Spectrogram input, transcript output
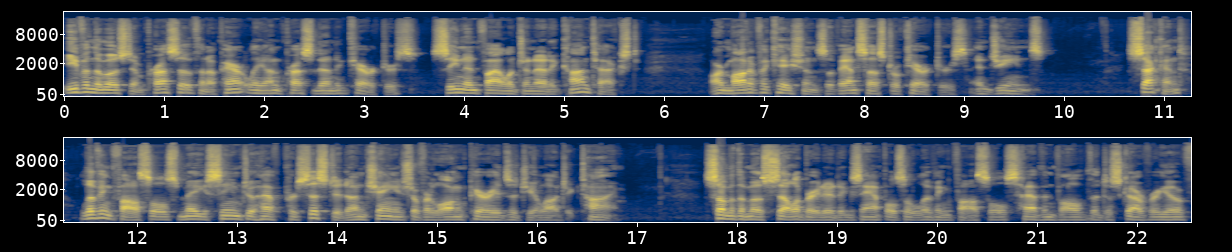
Even the most impressive and apparently unprecedented characters, seen in phylogenetic context, are modifications of ancestral characters and genes. Second, living fossils may seem to have persisted unchanged over long periods of geologic time. Some of the most celebrated examples of living fossils have involved the discovery of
